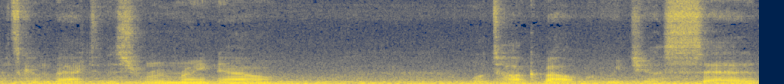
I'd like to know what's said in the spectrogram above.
Let's come back to this room right now. We'll talk about what we just said.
